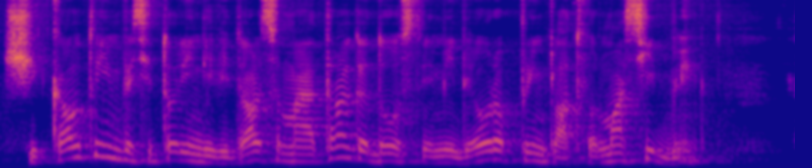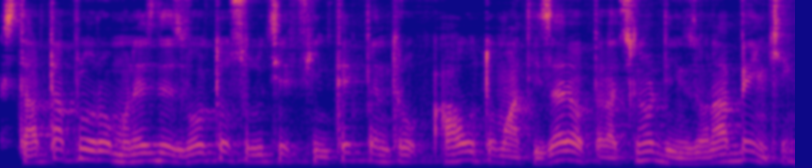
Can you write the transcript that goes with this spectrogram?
și caută investitori individuali să mai atragă 200.000 de euro prin platforma Seedling. Startup-ul românesc dezvoltă o soluție fintech pentru automatizarea operațiunilor din zona banking.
